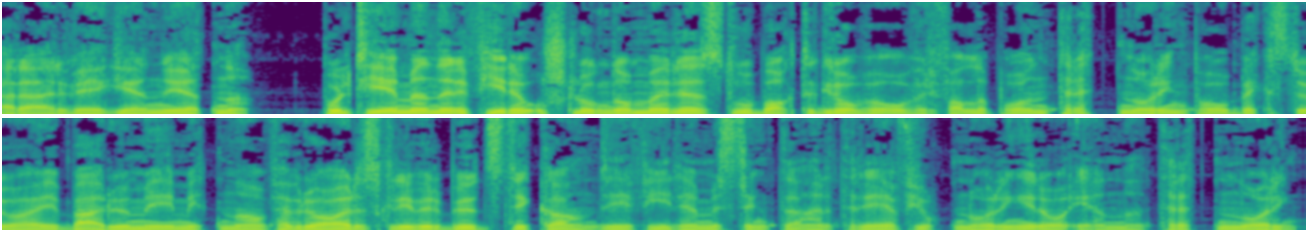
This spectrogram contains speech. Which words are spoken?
Her er VG-nyhetene. Politiet mener fire Oslo-ungdommer sto bak det grove overfallet på en 13-åring på Bekkstua i Bærum i midten av februar, skriver Budstikka. De fire mistenkte er tre 14-åringer og en 13-åring.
